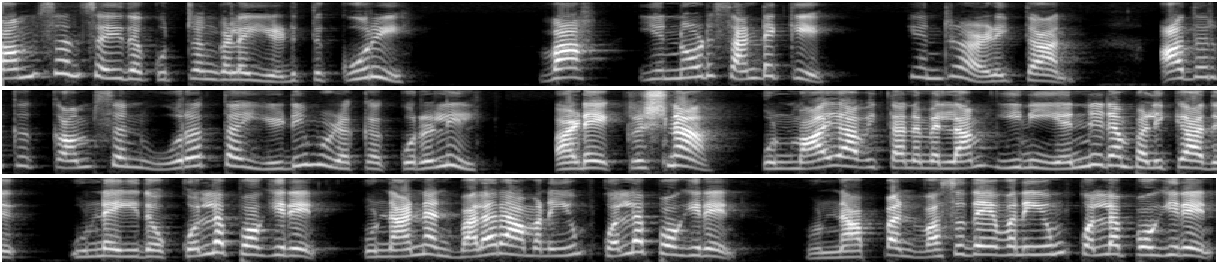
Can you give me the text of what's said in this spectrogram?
கம்சன் செய்த குற்றங்களை எடுத்துக் கூறி வா என்னோடு சண்டைக்கு என்று அழைத்தான். அதற்கு கம்சன் உரத்த இடிமுழக்க குரலில் அடே கிருஷ்ணா உன் மாயாவித்தனமெல்லாம் இனி என்னிடம் பலிக்காது. உன்னை இதோ கொல்லப் போகிறேன். உன் அண்ணன் பலராமனையும் கொல்லப் போகிறேன். உன் அப்பன் வசுதேவனையும் கொல்லப் போகிறேன்.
